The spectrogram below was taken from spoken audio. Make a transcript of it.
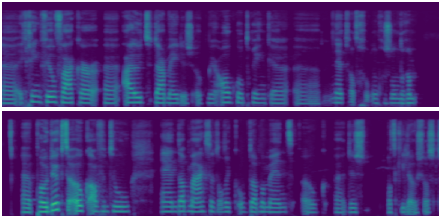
Uh, ik ging veel vaker uh, uit, daarmee dus ook meer alcohol drinken. net wat ongezondere producten ook af en toe. En dat maakte dat ik op dat moment ook dus wat kilo's was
